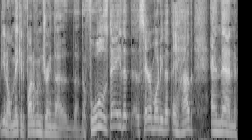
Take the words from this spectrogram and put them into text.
you know making fun of him during the the, the Fool's Day that ceremony that they have, and then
